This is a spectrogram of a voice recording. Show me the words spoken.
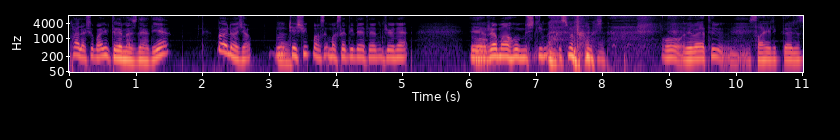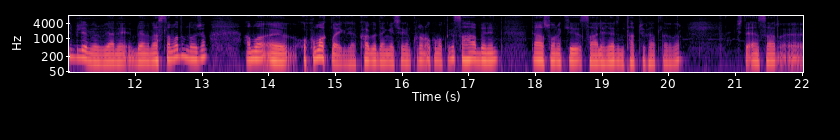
Paylaşıp paylaşıp bitiremezler diye. Böyle hocam. Bu Evet. teşvik maks- maksadıyla efendim şöyle e, O- remahu müslim kısmından O rivayeti sahihlik derecesini bilemiyorum. Yani ben rastlamadım da hocam. Ama e, okumakla ilgili, kabirden geçerken Kur'an okumakla ilgili sahabenin daha sonraki salihlerin tatbikatları var. İşte Ensar e,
